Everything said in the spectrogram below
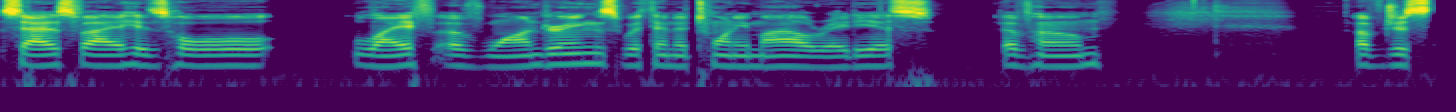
satisfy his whole life of wanderings within a 20 mile radius of home of just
